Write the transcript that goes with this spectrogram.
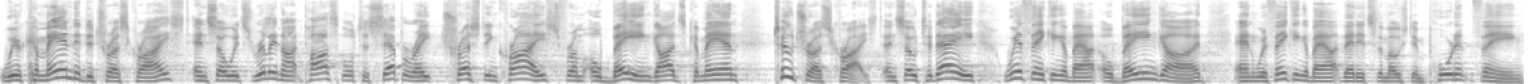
we're commanded to trust Christ, and so it's really not possible to separate trusting Christ from obeying God's command to trust Christ. And so today we're thinking about obeying God, and we're thinking about that it's the most important thing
